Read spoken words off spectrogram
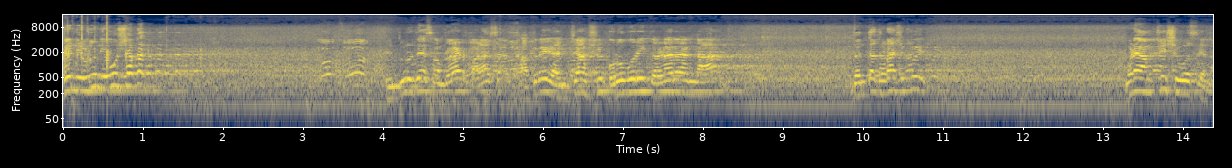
हे निवडून येऊ शकत नाही. हिंदू हृदय सम्राट बाळासाहेब ठाकरे यांच्याशी बरोबरी करणाऱ्यांना जनता धडा शिकवेल. म्हणे आमची शिवसेना.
